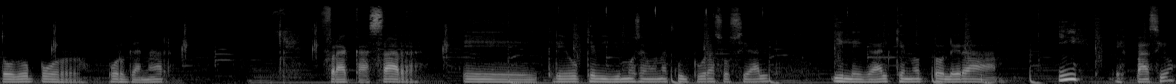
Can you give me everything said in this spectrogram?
todo por, por ganar. Fracasar. creo que vivimos en una cultura social ilegal que no tolera y espacio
